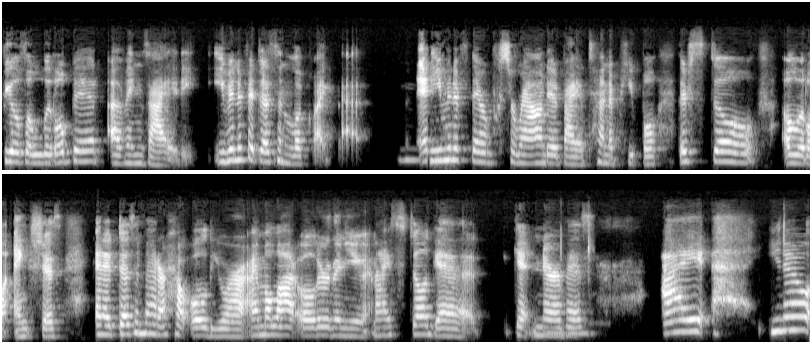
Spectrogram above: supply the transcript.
feels a little bit of anxiety, even if it doesn't look like that. Mm-hmm. And even if they're surrounded by a ton of people, they're still a little anxious. And it doesn't matter how old you are. I'm a lot older than you, and I still get get nervous. Mm-hmm. I, you know,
